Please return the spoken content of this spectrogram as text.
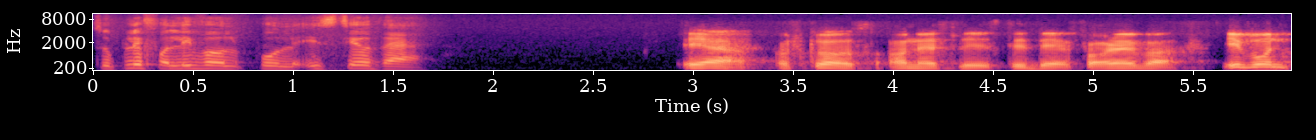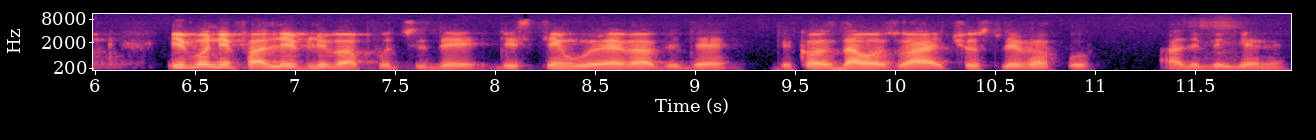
to play for Liverpool is still there. Yeah, of course. Honestly, it's still there forever. Even even if I leave Liverpool today, this team will ever be there because that was why I chose Liverpool at the beginning.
